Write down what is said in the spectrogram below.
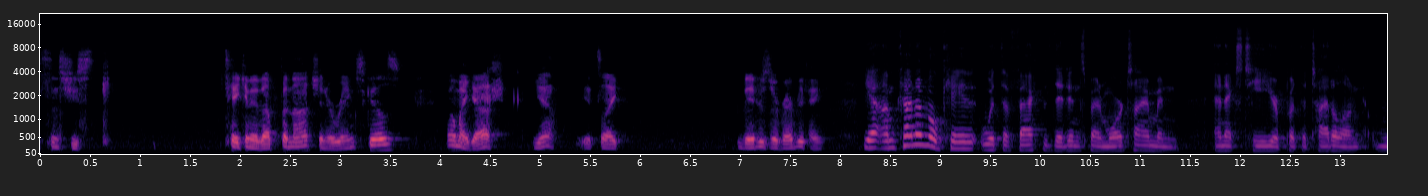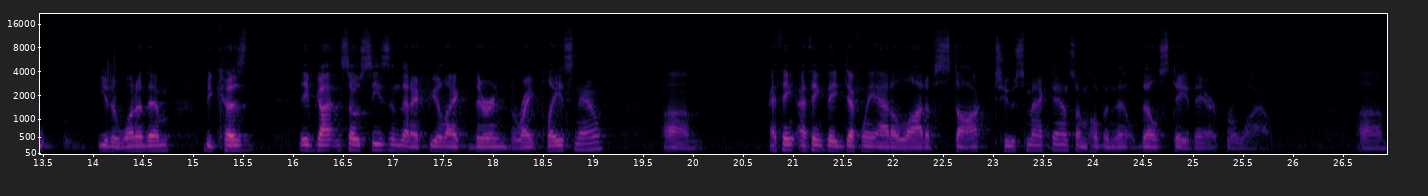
since she's taken it up a notch in her ring skills, oh my gosh, yeah, it's like they deserve everything. yeah. I'm kind of okay with the fact that they didn't spend more time in NXT or put the title on either one of them because they've gotten so seasoned that I feel like they're in the right place now. Um, I think I think they definitely add a lot of stock to SmackDown, so I'm hoping they'll they'll stay there for a while. Um,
